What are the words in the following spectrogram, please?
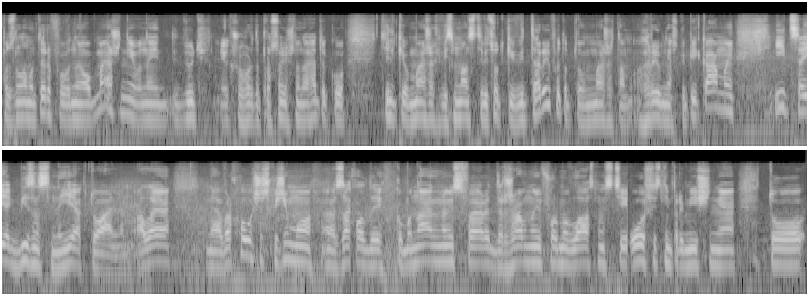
по зеленому тарифу вони обмежені. Вони йдуть, якщо говорити про сонячну енергетику, тільки в межах 18% від тарифу, тобто в межах там гривня з копійками. І це як бізнес не є актуальним. Але е, враховуючи, скажімо, е, заклади комунальної сфери, державної форми власності, офісні приміщення, то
